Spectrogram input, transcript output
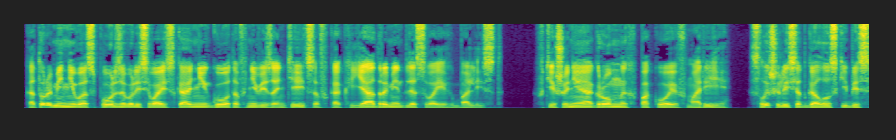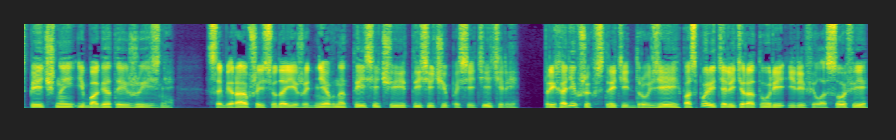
которыми не воспользовались войска ни готов, ни византийцев, как ядрами для своих баллист. В тишине огромных покоев Марии слышались отголоски беспечной и богатой жизни, собиравший сюда ежедневно тысячи и тысячи посетителей, приходивших встретить друзей, поспорить о литературе или философии,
